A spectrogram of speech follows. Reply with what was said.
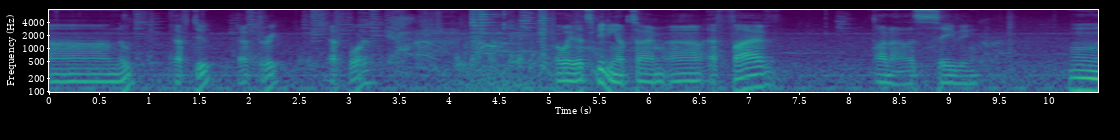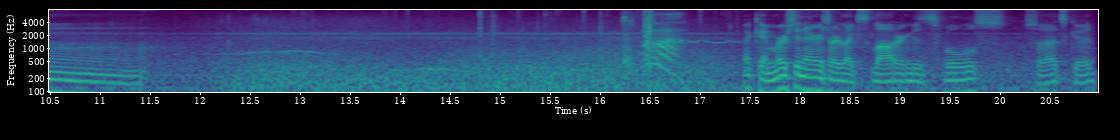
Uh, nope. F2? F3? F4? Oh wait, that's speeding up time. Uh, F5? Oh no, that's saving. Hmm. Okay, mercenaries are like slaughtering these fools, so that's good.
